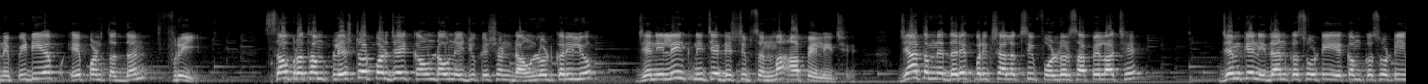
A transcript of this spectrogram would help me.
અને પીડીએફ એ પણ તદ્દન ફ્રી. સૌપ્રથમ પ્લે સ્ટોર પર જઈ કાઉન્ટડાઉન એજ્યુકેશન ડાઉનલોડ કરી લ્યો, જેની લિંક નીચે ડિસ્ક્રિપ્શનમાં આપેલી છે. જ્યાં તમને દરેક પરીક્ષાલક્ષી ફોલ્ડર્સ આપેલા છે, જેમ કે નિદાન કસોટી, એકમ કસોટી,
